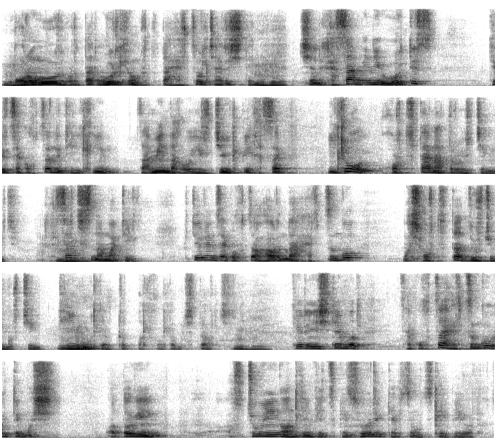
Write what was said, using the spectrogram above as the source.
гурван өөр хурдаар өөрийнхөө хурдтай харьцуулж харна шүү дээ. Жишээ нь хасаа миний өөдөөс тэр цаг хугацааны тэнхлийн замын дагуу ирж ивэл би хасааг илүү хурдтай над руу ирж гин гэж. Хасаач ч намайг тэг. Битэрийн цаг хугацаа хоорондоо харьцангуй маш хурдтай зурж өнгөрч байна. Тийм үйл явдал болох боломжтой болчихсон. Тэгэхээр Эйнштейн бол цаг хугацаа харьцангуй гэдэг маш одоогийн орчин үеийн онлын физикийн суурийг тавьсан үзлийг бий болгож.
